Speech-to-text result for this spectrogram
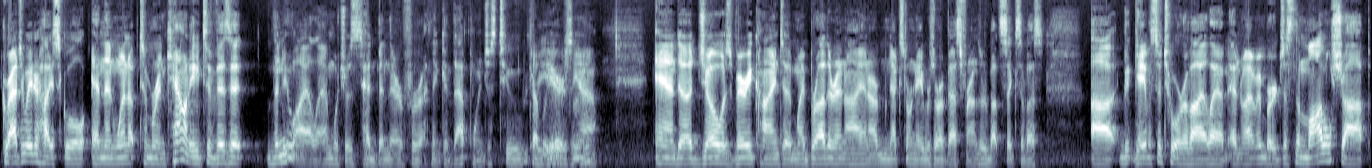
graduated high school and then went up to Marin County to visit the new ILM, which was had been there for, I think at that point, just two, Couple years. years, Yeah. And uh, Joe was very kind to my brother and I, and our next door neighbors are our best friends. There were about six of us. Uh, gave us a tour of ILM, and I remember just the model shop.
